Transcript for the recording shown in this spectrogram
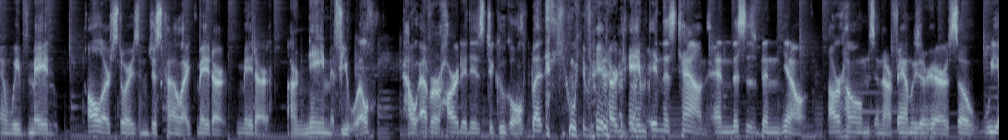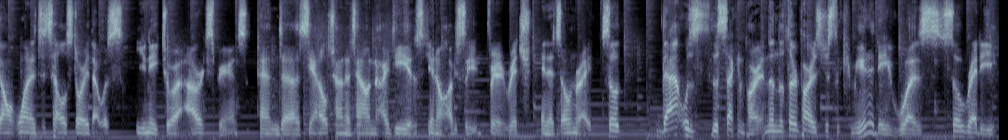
and we've made all our stories and just kind of like made our made our our name if you will however hard it is to google but we've made our name in this town and this has been you know our homes and our families are here so we all wanted to tell a story that was unique to our, our experience and uh, seattle chinatown id is you know obviously very rich in its own right. So that was the second part. And then the third part is just the community was so ready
